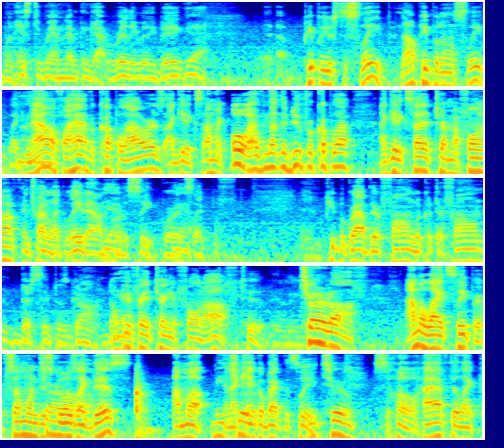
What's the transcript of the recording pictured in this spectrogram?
when Instagram and everything got really, really big. Yeah. uh, People used to sleep. Now people don't sleep. Like now, if I have a couple hours, I get. Ex- I'm like, oh, I have nothing to do for a couple hours. I get excited, turn my phone off, and try to like lay down and Yeah. go to sleep. Where it's like, people grab their phone, look at their phone, their sleep is gone. Don't be afraid to turn your phone off too. You know I mean? Turn it off. I'm a light sleeper. If someone just Turn goes like this, I'm up Me and too. I can't go back to sleep. Me too. So I have to like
